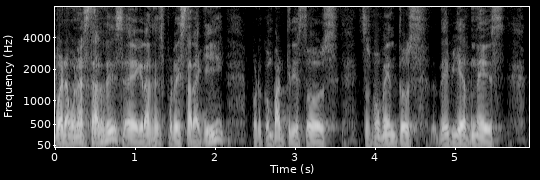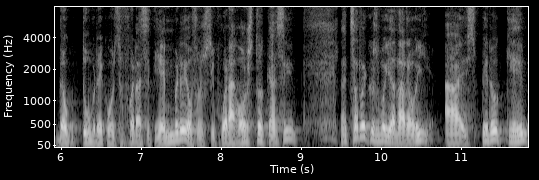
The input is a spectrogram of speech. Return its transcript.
Bueno, buenas tardes. Eh, gracias por estar aquí, por compartir estos, estos momentos de viernes de octubre como si fuera septiembre o si fuera agosto casi. La charla que os voy a dar hoy ah, espero que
